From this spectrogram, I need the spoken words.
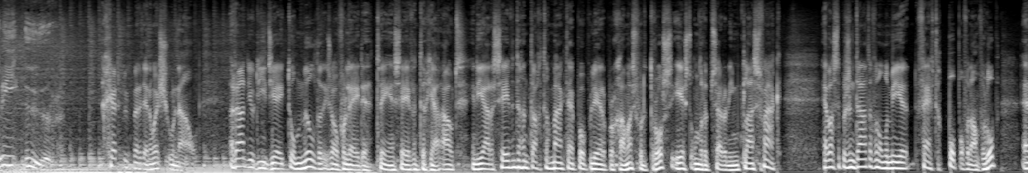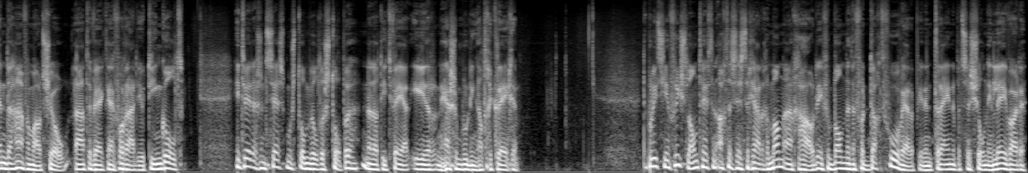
Drie uur. Gert Kluk met het NOS-journaal. Radio-dj Tom Mulder is overleden, 72 jaar oud. In de jaren 70 en 80 maakte hij populaire programma's voor de Tros... eerst onder het pseudoniem Klaas Vaak. Hij was de presentator van onder meer 50 Pop of een Envelop... en de Havermout Show. Later werkte hij voor Radio 10 Gold. In 2006 moest Tom Mulder stoppen... nadat hij twee jaar eerder een hersenbloeding had gekregen. De politie in Friesland heeft een 68-jarige man aangehouden... in verband met een verdacht voorwerp in een trein op het station in Leeuwarden.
